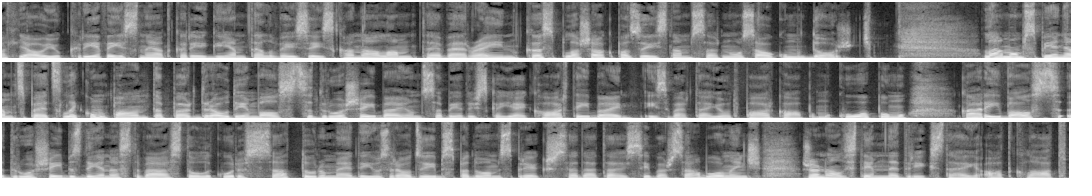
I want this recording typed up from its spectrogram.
atļauju Krievijas neatkarīgajam televīzijas kanālam TV Rain, kas plašāk pazīstams ar nosaukumu Dožģi. Lēmums pieņemts pēc likuma panta par draudiem valsts drošībai un sabiedriskajai kārtībai, izvērtējot pārkāpumu kopumu, kā arī valsts drošības dienesta vēstuli, kuras saturu mediju uzraudzības padomas priekšsēdētājs Ivars Āboliņš žurnālistiem nedrīkstēja atklāt.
